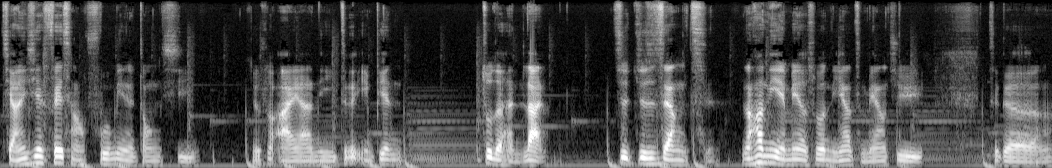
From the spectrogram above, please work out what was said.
讲一些非常负面的东西，就说哎呀，你这个影片做的很烂，就就是这样子。然后你也没有说你要怎么样去这个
